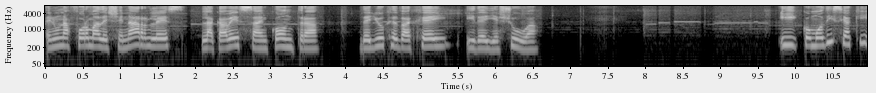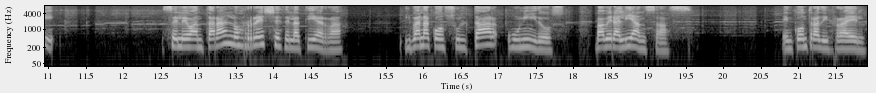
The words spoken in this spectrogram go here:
en una forma de llenarles la cabeza en contra de Yuhed Bajei y de Yeshua. Y como dice aquí, se levantarán los reyes de la tierra y van a consultar unidos. Va a haber alianzas en contra de Israel.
